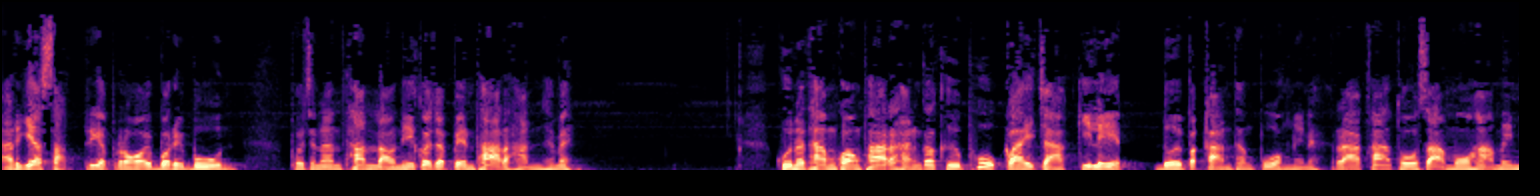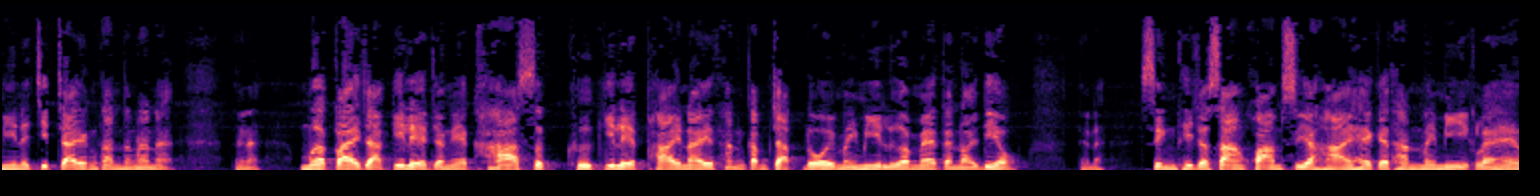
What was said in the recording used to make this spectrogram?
อริยสัจเรียบร้อยบริบูรณ์ เพราะฉะนั้นท่านเหล่านี้ก็จะเป็นพระอรหันต์ใช่ไหมคุณธรรมของพระอรหันต์ก็คือผู้ไกลจากกิเลสโดยประการทั้งปวงเนี่ยนะราคะโทสะโมหะไม่มีในจิตใจของท่านทั้งนั้นน่ะนะ เมื่อไกลจากกิเลสอย่างนี้ฆ่าศึกคือกิเลสภายในท่านกำจัดโดยไม่มีเหลือแม้แต่หน่อยเดียวเนี่ยนะสิ่งที่จะสร้างความเสียหายให้แก่ท่านไม่มีอีกแล้ว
